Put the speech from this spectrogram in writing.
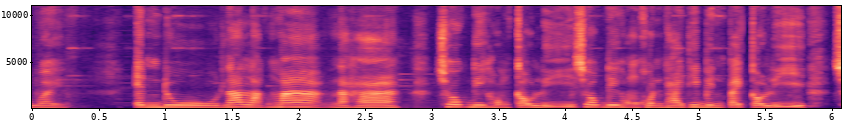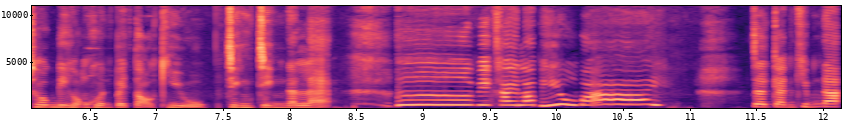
ด้วยเอ็นดูน่ารักมากนะคะ โชคดีของเกาหลี โชคดีของคนไทยที่บินไปเกาหลี โชคดีของคนไปต่อคิว จริง ๆ นั่นแหละมีใครรับฮิวบาย เจอกันคลิปหน้า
